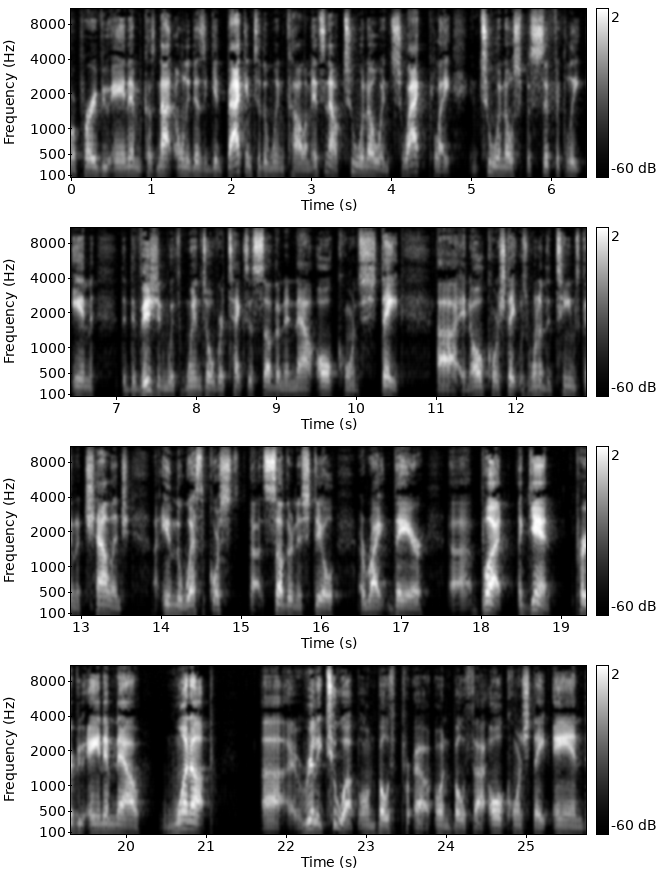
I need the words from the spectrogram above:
for Prairie View A&M because not only does it get back into the win column, it's now 2 0 in SWAC play and 2 0 specifically in the division with wins over Texas Southern and now Alcorn State. Uh, and Alcorn State was one of the teams going to challenge uh, in the West. Of course, uh, Southern is still uh, right there. Uh, but again, Prairie View A&M now one up uh, really two up on both on both Alcorn State and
